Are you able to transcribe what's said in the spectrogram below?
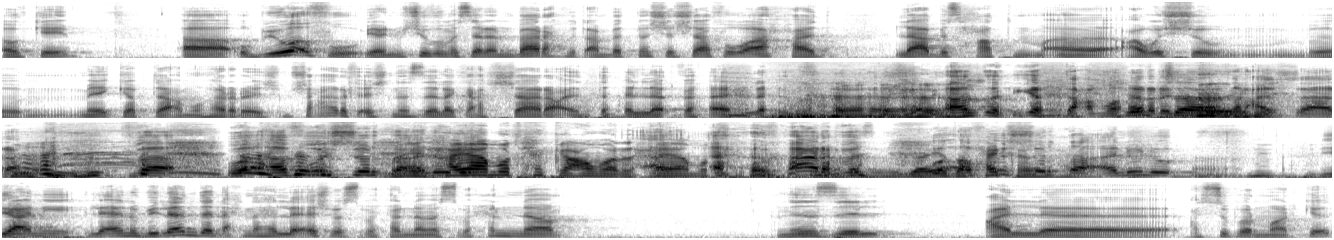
okay؟ آه وبيوقفوا. يعني بشوفوا مثلا امبارح كنت عم بتمشى شافوا واحد لابس حاط م- آه على وشه ميك اب تاع مهرج. مش عارف إيش نزلك على الشارع أنت هلا بهلا حاط ميك اب تاع مهرج؟ نزل على الشارع. فوقفوه الشرطة قالوا الحياة مضحكة عمر الحياة مضحكة. بعرف بس وقفوا الشرطة. قالوا له يعني لأنه بلندن إحنا هلا إيش مسموح لنا مسموح لنا ننزل على على السوبر ماركت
